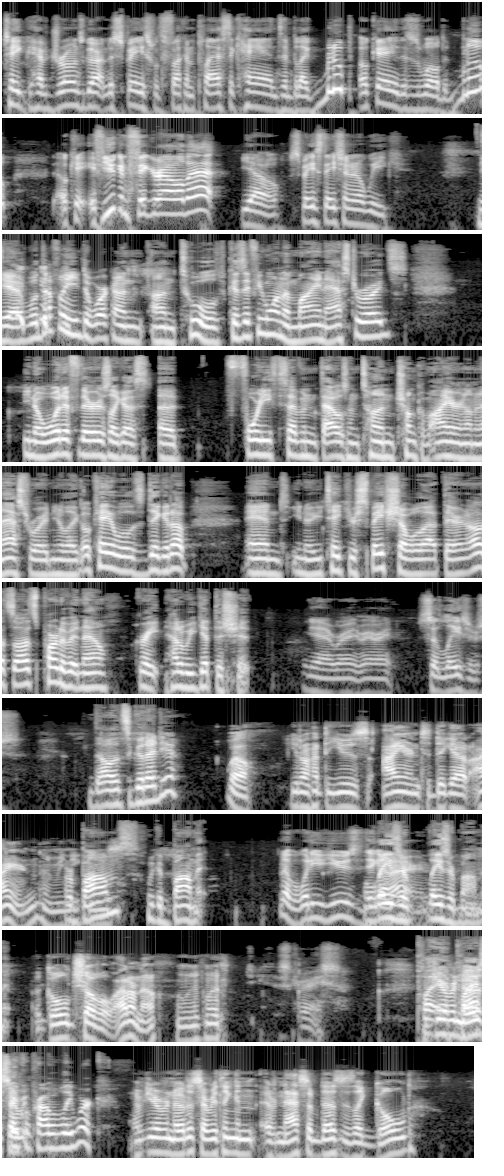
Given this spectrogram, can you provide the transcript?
take have drones go out into space with fucking plastic hands and be like, bloop, okay, this is welded, bloop. Okay, if you can figure out all that, yo, space station in a week. Yeah, we'll definitely need to work on on tools because if you want to mine asteroids, you know, what if there's like a, a forty-seven thousand ton chunk of iron on an asteroid, and you're like, okay, well, let's dig it up, and you know, you take your space shovel out there, and oh, it's oh, it's part of it now. Great, how do we get this shit? Yeah, right, right, right. So lasers. Oh, that's a good idea. Well, you don't have to use iron to dig out iron. I mean, Or you can bombs, we could bomb it. No, but what do you use to dig laser out iron? laser bomb it. a gold shovel. I don't know. I mean, what, Jesus Christ. Pla- Did you ever plastic notice every- will probably work. have you ever noticed everything in if NASA does is like gold?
